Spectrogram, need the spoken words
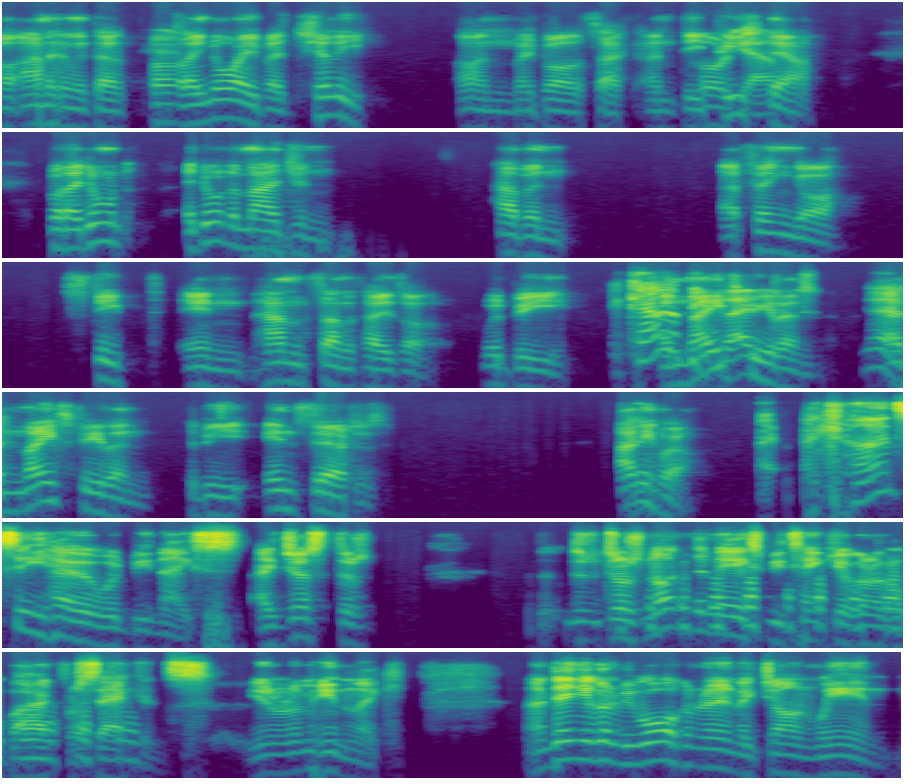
or anything like that. But I know I've had chili on my ball sack and DP there. But I don't I don't imagine having a finger steeped in hand sanitizer would be a be nice pleasant. feeling. Yeah, a nice feeling to be inserted anywhere. I, I can't see how it would be nice. I just there's there's, there's nothing that makes me think you're going to go back for seconds. You know what I mean? Like, and then you're going to be walking around like John Wayne.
